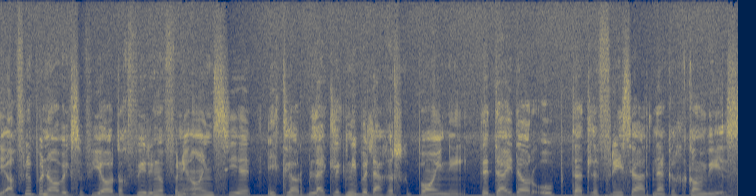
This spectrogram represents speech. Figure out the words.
die afgelopen naweekse verjaardagvieringen van die ANC het klaar blijkbaar nie beleggers gepaai nie. Dit duid daarop dat hulle vreese hardnekkig kan wees.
